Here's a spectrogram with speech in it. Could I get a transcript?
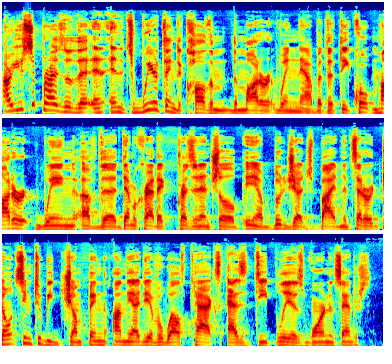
Are you surprised though that, and, and it's a weird thing to call them the moderate wing now, but that the quote moderate wing of the Democratic presidential, you know, Buttigieg, Biden, et cetera, don't seem to be jumping on the idea of a wealth tax as deeply as Warren and Sanders? Commanders.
